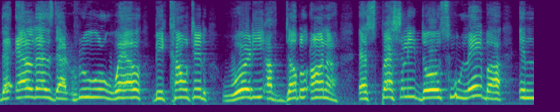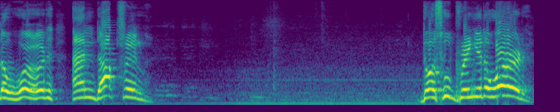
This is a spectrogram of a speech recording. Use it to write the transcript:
the elders that rule well be counted worthy of double honor, especially those who labor in the word and doctrine. Those who bring you the word.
